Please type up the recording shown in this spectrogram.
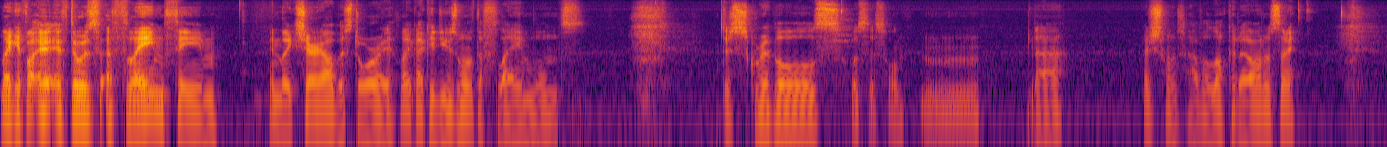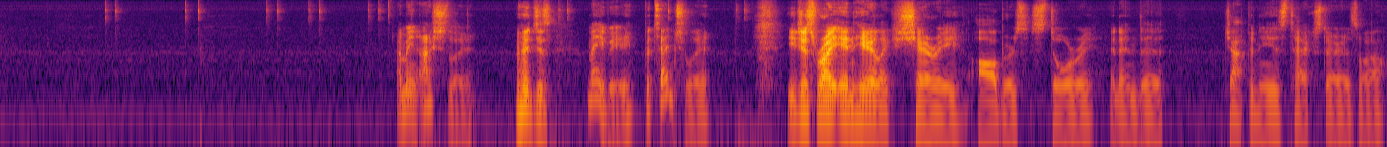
Like if I, if there was a flame theme in like Sherry Alba's story, like I could use one of the flame ones. The scribbles. What's this one? Mm, nah. I just want to have a look at it, honestly. I mean, actually, just maybe, potentially. You just write in here like Sherry Alber's story, and then the Japanese text there as well.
